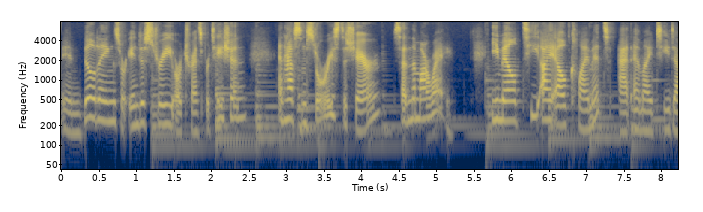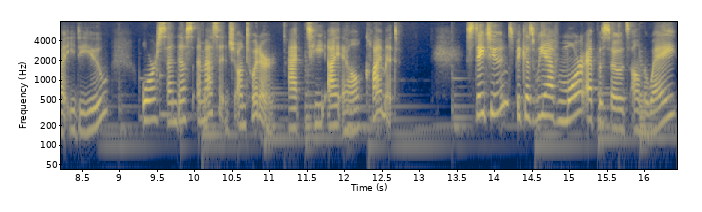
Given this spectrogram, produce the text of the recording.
in buildings or industry or transportation, and have some stories to share, send them our way. Email tilclimate at mit.edu or send us a message on Twitter at tilclimate. Stay tuned because we have more episodes on the way.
